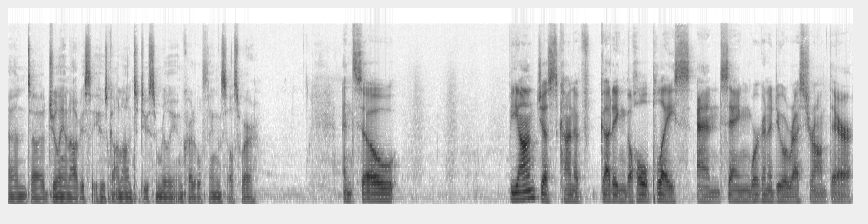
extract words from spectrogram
and uh, Julian, obviously, who's gone on to do some really incredible things elsewhere. And so, beyond just kind of gutting the whole place and saying we're going to do a restaurant there,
